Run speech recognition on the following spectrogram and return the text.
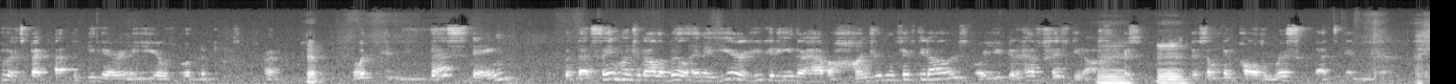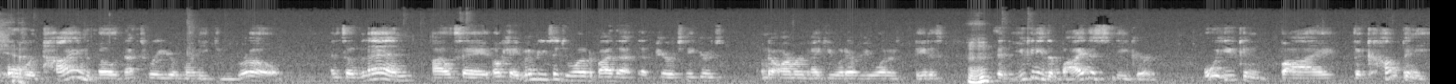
you expect that to be there in a year with a little bit of interest, right? Yep. With investing, with that same hundred dollar bill in a year, you could either have hundred and fifty dollars or you could have fifty dollars. Mm. There's something called risk that's in there. Yeah. Over time, though, that's where your money can grow. And so then I'll say, okay, remember you said you wanted to buy that, that pair of sneakers, Under Armour, Nike, whatever you wanted, Adidas. Mhm. That you can either buy the sneaker or you can buy the company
